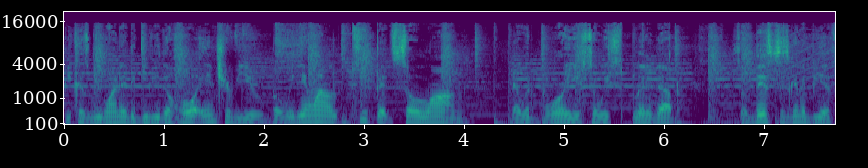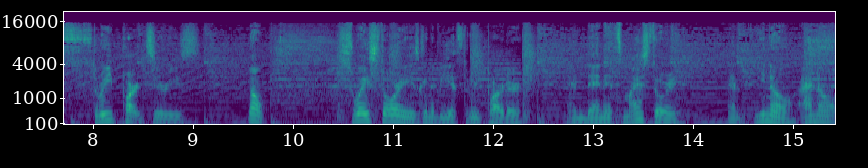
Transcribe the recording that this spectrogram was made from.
because we wanted to give you the whole interview, but we didn't want to keep it so long that would bore you. So we split it up. So this is going to be a three part series. No, Sway's story is going to be a three parter, and then it's my story. And you know, I know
